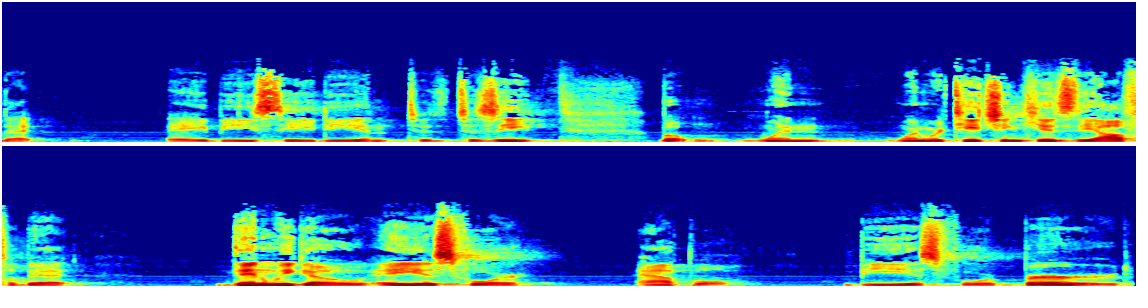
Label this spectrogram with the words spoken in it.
that a, B, C, D, and to, to Z. But when, when we're teaching kids the alphabet, then we go A is for apple, B is for bird,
